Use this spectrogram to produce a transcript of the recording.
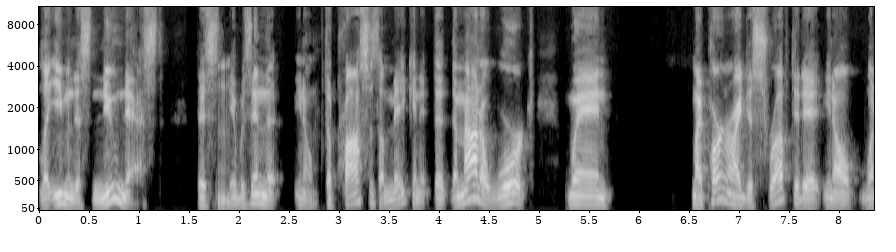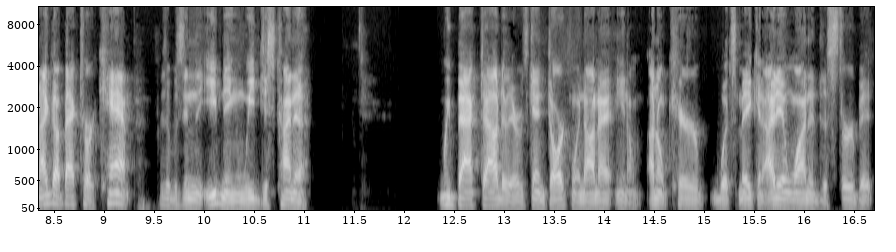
like even this new nest, this Mm. it was in the you know the process of making it. The, the amount of work when my partner and I disrupted it. You know, when I got back to our camp because it was in the evening, and we just kind of we backed out of there. It was getting dark. Went on. I, you know, I don't care what's making. I didn't want to disturb it,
